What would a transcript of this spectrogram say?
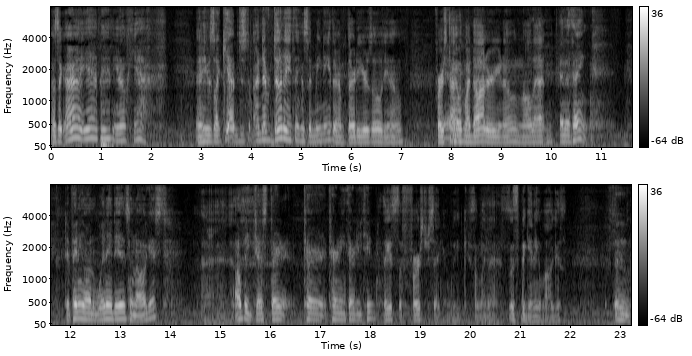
I was like, all right, yeah, man. You know, yeah. And he was like, yeah, just I never done anything. I said, me neither. I'm 30 years old. You know, first Yeah. time with my daughter. You know, and all that. And, the thing, depending on when it is in August, uh, I'll be just thir- tur- turning 32. I think it's the first or second week, something like that. So it's the beginning of August. Ooh,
